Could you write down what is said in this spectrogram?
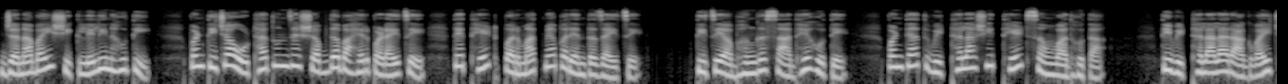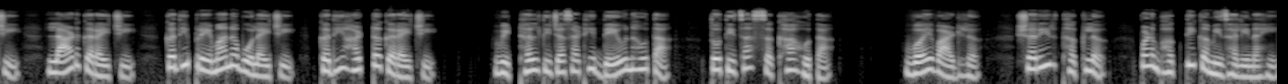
जनाबाई शिकलेली नव्हती पण तिच्या ओठातून जे शब्द बाहेर पडायचे ते थेट परमात्म्यापर्यंत जायचे. तिचे अभंग साधे होते पण त्यात विठ्ठलाशी थेट संवाद होता. ती विठ्ठलाला रागवायची लाड करायची कधी प्रेमानं बोलायची कधी हट्ट करायची. विठ्ठल तिच्यासाठी देव नव्हता तो तिचा सखा होता. वय वाढलं शरीर थकलं पण भक्ती कमी झाली नाही.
